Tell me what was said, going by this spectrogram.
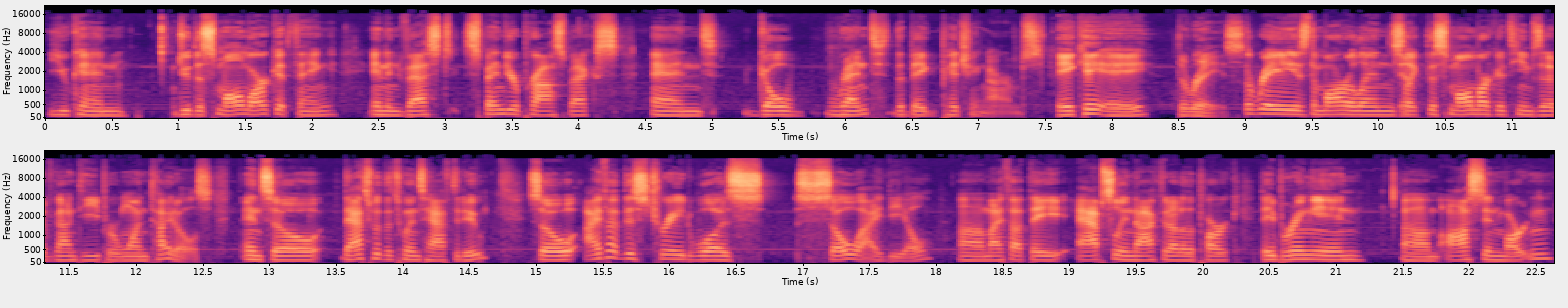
you can do the small market thing and invest, spend your prospects, and go rent the big pitching arms. AKA the Rays. The Rays, the Marlins, like the small market teams that have gone deep or won titles. And so that's what the Twins have to do. So I thought this trade was so ideal. Um, I thought they absolutely knocked it out of the park. They bring in um, Austin Martin,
